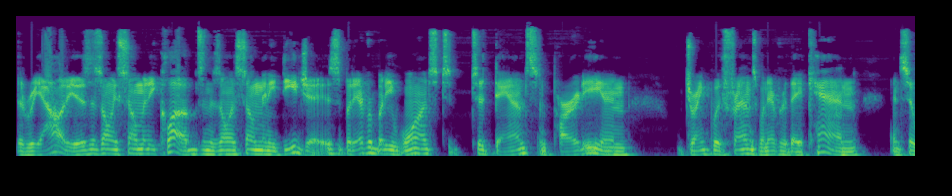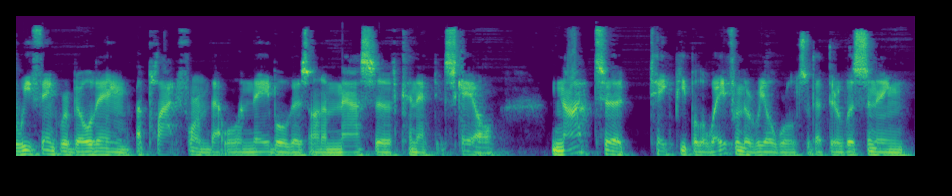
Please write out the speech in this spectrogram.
the reality is, there's only so many clubs and there's only so many DJs, but everybody wants to to dance and party and drink with friends whenever they can. And so we think we're building a platform that will enable this on a massive connected scale, not to take people away from the real world so that they're listening,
